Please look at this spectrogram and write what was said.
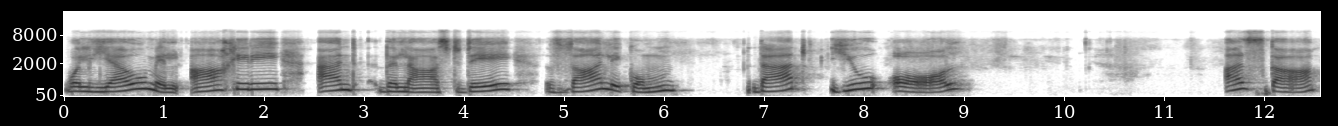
wal yawmil akhiri, and the last day, zalikum, that you all Azka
